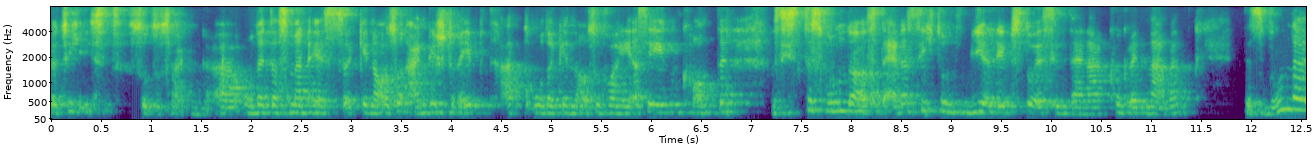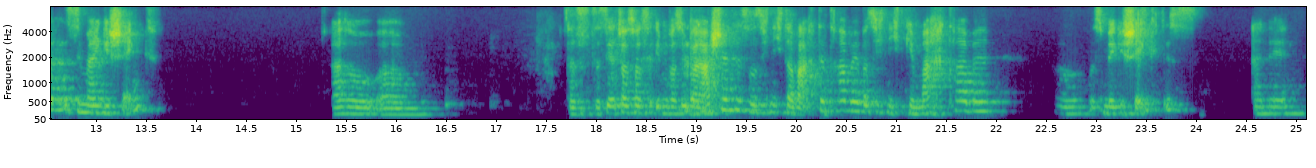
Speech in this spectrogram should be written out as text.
plötzlich ist, sozusagen, äh, ohne dass man es genauso angestrebt hat oder genauso vorhersehen konnte. Was ist das Wunder aus deiner Sicht und wie erlebst du es in deiner konkreten Arbeit? Das Wunder ist immer ein Geschenk. Also ähm, das, das ist etwas, was eben was Überraschendes, was ich nicht erwartet habe, was ich nicht gemacht habe, äh, was mir geschenkt ist. Eine,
